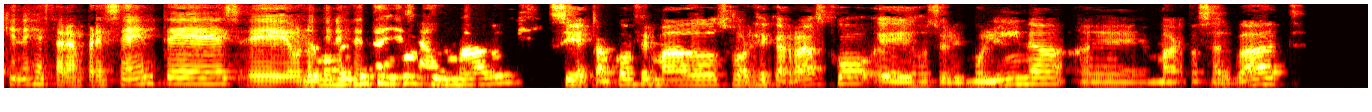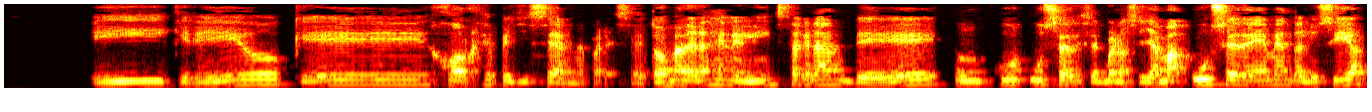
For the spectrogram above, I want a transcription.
quiénes estarán presentes? Eh, ¿O no tienes detalles confirmados, Sí, están confirmados Jorge Carrasco, eh, José Luis Molina, eh, Marta Salvat, y creo que Jorge Pellicer, me parece. De todas maneras, en el Instagram de un UCDM, bueno, se llama UCDM Andalucía,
